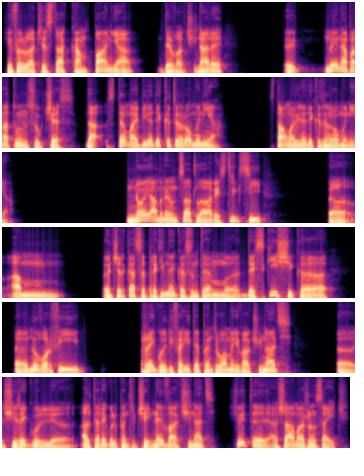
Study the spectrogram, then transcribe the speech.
Și în felul acesta, campania de vaccinare nu e neapărat un succes, dar stă mai bine decât în România. Stau mai bine decât în România. Noi am renunțat la restricții, am încercat să pretindem că suntem deschiși și că nu vor fi reguli diferite pentru oamenii vaccinați și reguli, alte reguli pentru cei nevaccinați. Și uite, așa am ajuns aici.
